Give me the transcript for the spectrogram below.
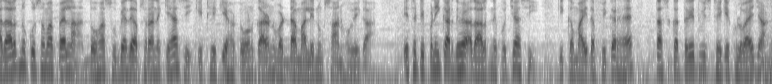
ਅਦਾਲਤ ਨੂੰ ਕੁਝ ਸਮਾਂ ਪਹਿਲਾਂ ਦੋਹਾਂ ਸੂਬਿਆਂ ਦੇ ਅਫਸਰਾਂ ਨੇ ਕਿਹਾ ਸੀ ਕਿ ਠੇਕੇ ਹਟਾਉਣ ਕਾਰਨ ਵੱਡਾ ਮਾਲੀ ਨੁਕਸਾਨ ਹੋਵੇਗਾ। ਇੱਥੇ ਟਿੱਪਣੀ ਕਰਦੇ ਹੋਏ ਅਦਾਲਤ ਨੇ ਪੁੱਛਿਆ ਸੀ ਕਿ ਕਮਾਈ ਦਾ ਫਿਕਰ ਹੈ ਤਾਂ ਸਕੱਤਰੇਤ ਵਿੱਚ ਠੇਕੇ ਖੁਲਵਾਏ ਜਾਣ।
